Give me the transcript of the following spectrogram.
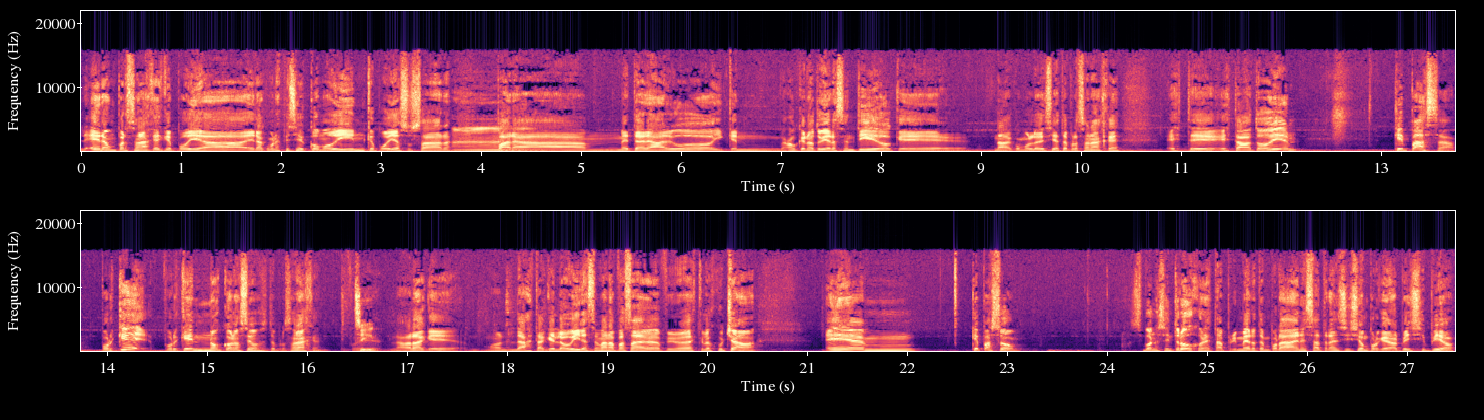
Era un personaje que podía, era como una especie de comodín que podías usar Ah. para mm, meter algo y que aunque no tuviera sentido, que nada, como lo decía este personaje, este estaba todo bien. ¿Qué pasa? ¿Por qué, por qué no conocemos a este personaje? Sí. La verdad que bueno, hasta que lo vi la semana pasada, era la primera vez que lo escuchaba. Em, ¿Qué pasó? Bueno, se introdujo en esta primera temporada, en esa transición, porque al principio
